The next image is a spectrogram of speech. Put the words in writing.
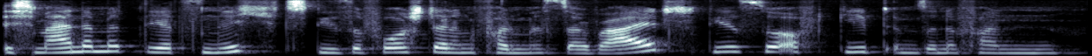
ich meine damit jetzt nicht diese Vorstellung von Mr. Right, die es so oft gibt, im Sinne von,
